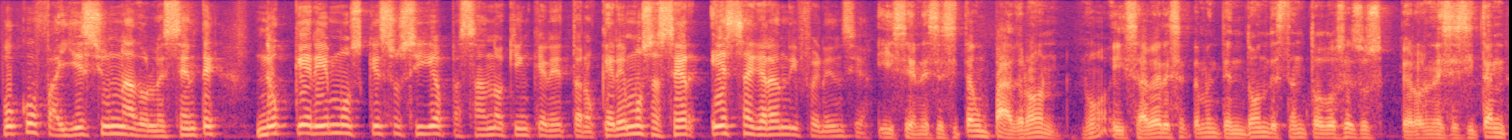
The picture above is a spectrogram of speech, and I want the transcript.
poco fallece un adolescente. No queremos que eso siga pasando aquí en Querétaro. Queremos hacer esa gran diferencia. Y se necesita un padrón, ¿no? Y saber exactamente en dónde están todos esos, pero necesitan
